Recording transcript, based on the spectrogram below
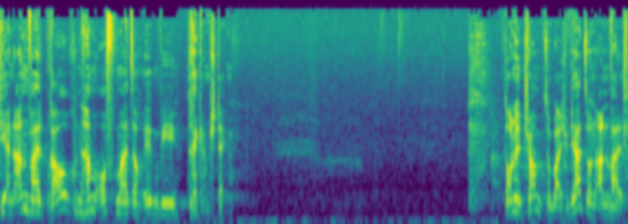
die einen Anwalt brauchen, haben oftmals auch irgendwie Dreck am Stecken. Donald Trump zum Beispiel, der hat so einen Anwalt.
